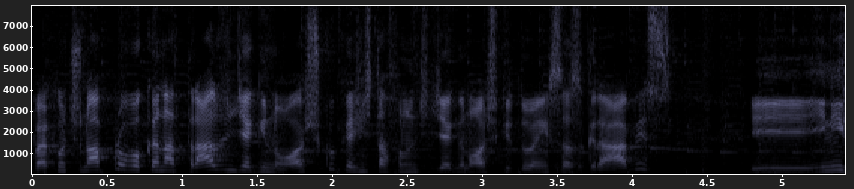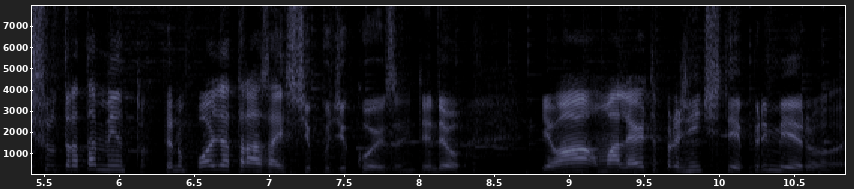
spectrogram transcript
vai continuar provocando atraso em diagnóstico que a gente está falando de diagnóstico de doenças graves e início do tratamento. Você não pode atrasar esse tipo de coisa, entendeu? E é uma, um alerta pra gente ter. Primeiro,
